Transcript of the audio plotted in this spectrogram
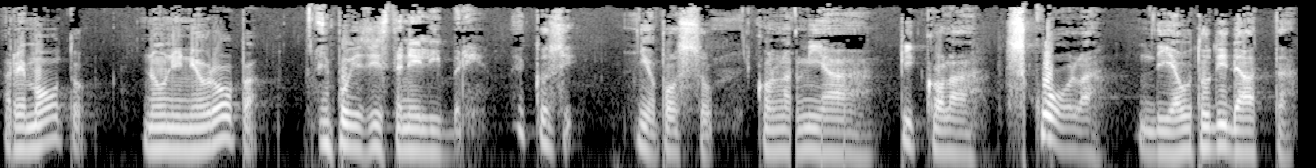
remoto, non in Europa, e poi esiste nei libri. È così. Io posso, con la mia piccola scuola di autodidatta,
